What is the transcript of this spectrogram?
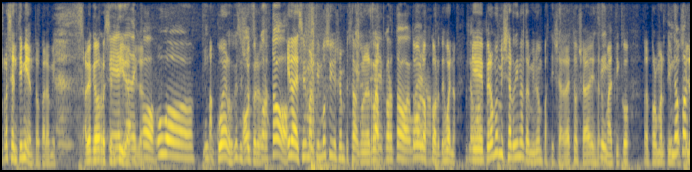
resentimiento para mí. Había quedado Que resentida la Pilar. dejó. Hubo. No me acuerdo, qué sé O yo, se pero. cortó. Era decir Martín Bossi y ella empezaba con el rap. Se cortó. Todos bueno. los cortes. Bueno, Lo eh, pero Mami Jardino terminó empastillada. Esto ya es Sí. dramático eh, por Martín Y no Bossi. por Lo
